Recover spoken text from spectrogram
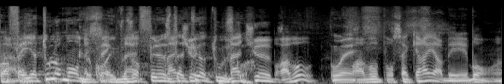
enfin, il y a tout le monde, quoi. Ils vous ont fait Mathieu- statue à tous. quoi. Mathieu, bravo. Ouais. Bravo pour sa carrière, mais bon.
